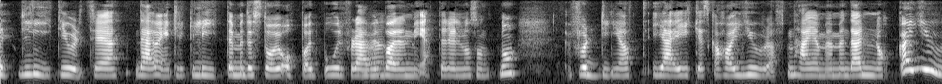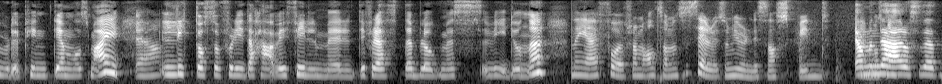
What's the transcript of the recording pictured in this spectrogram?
et lite juletre. Det er jo egentlig ikke lite, men det står jo oppå et bord, for det er vel bare en meter eller noe sånt noe. Fordi at jeg ikke skal ha julaften her hjemme, men det er nok av julepynt hjemme hos meg. ja. Litt også fordi det er her vi filmer de fleste Blogmes-videoene. Når jeg får fram alt sammen, så ser det ut som julenissen har spydd. Ja, men det er også det at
